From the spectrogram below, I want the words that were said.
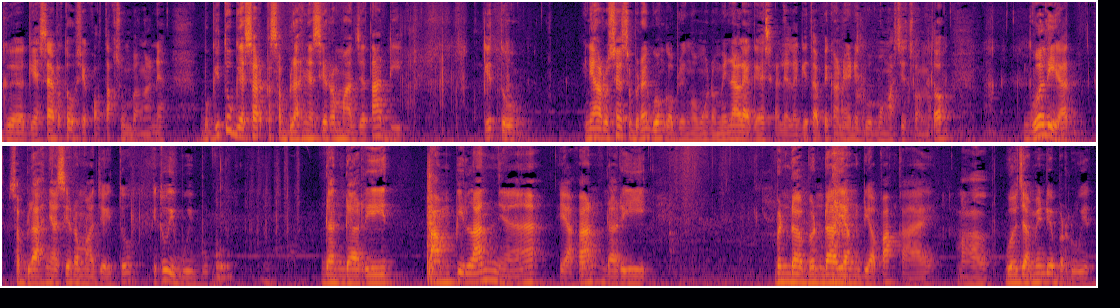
ge- geser tuh si kotak sumbangannya. Begitu geser ke sebelahnya si remaja tadi itu ini harusnya sebenarnya gue nggak boleh ngomong nominal ya guys sekali lagi tapi karena ini gue mau ngasih contoh gue lihat sebelahnya si remaja itu itu ibu-ibu. Dan dari tampilannya ya kan dari benda-benda yang dia pakai mahal. gue jamin dia berduit.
